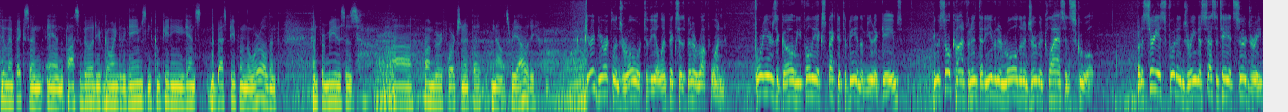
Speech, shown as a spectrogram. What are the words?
the Olympics and, and the possibility of going to the games and competing against the best people in the world. And, and for me, this is, uh, well, I'm very fortunate that now it's reality. Gary Bjorklund's road to the Olympics has been a rough one. Four years ago, he fully expected to be in the Munich Games. He was so confident that he even enrolled in a German class in school. But a serious foot injury necessitated surgery,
